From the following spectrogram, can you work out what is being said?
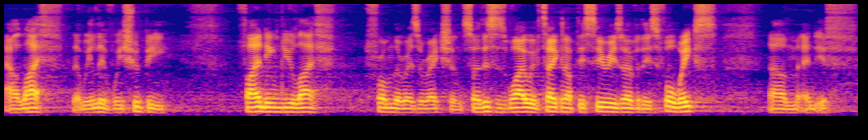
our life that we live. We should be finding new life from the resurrection. So, this is why we've taken up this series over these four weeks. Um, and if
